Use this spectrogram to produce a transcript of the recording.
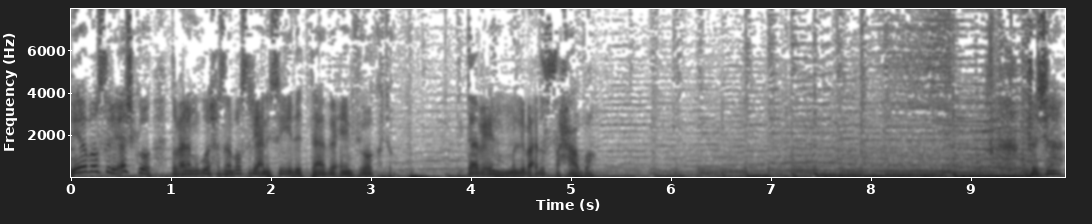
يا بصري أشكو. طبعا لما نقول حسن البصري يعني سيد التابعين في وقته. التابعين هم اللي بعد الصحابة. فجاء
